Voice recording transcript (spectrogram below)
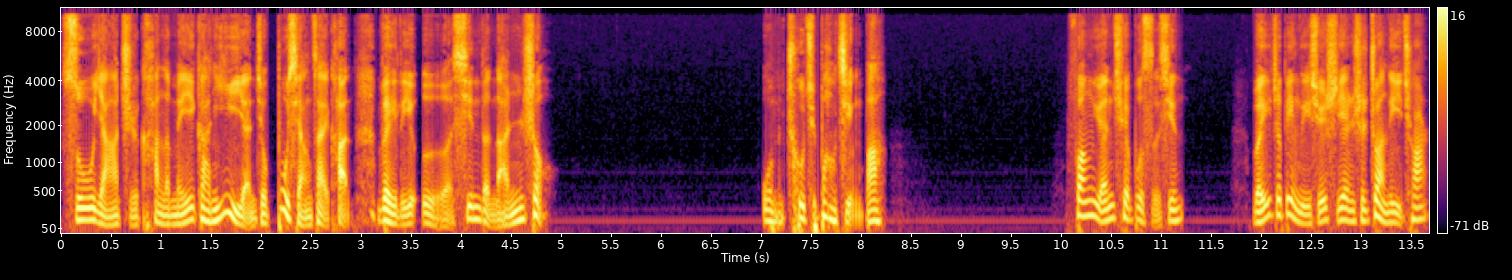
苏雅只看了梅干一眼，就不想再看，胃里恶心的难受。我们出去报警吧。方圆却不死心，围着病理学实验室转了一圈。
